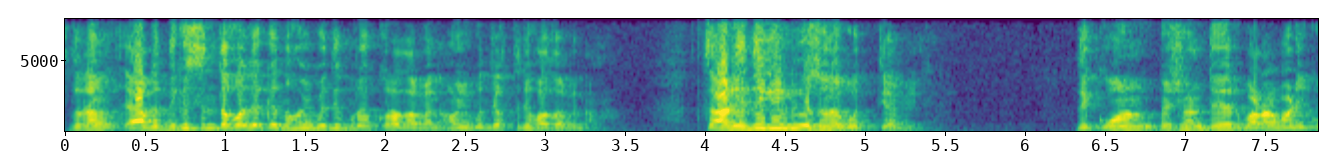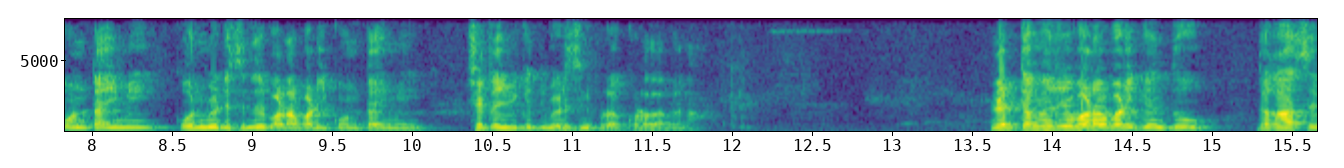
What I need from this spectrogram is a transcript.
সুতরাং একদিকে চিন্তা করলে কিন্তু হোমিওপ্যাথি প্রয়োগ করা যাবে না, হোমিওপ্যাথি ডাক্তারি হওয়া যাবে না। চারিদিকে বিবেচনা করতে হবে যে কোন পেশেন্টের বাড়াবাড়ি কোন টাইমে, কোন মেডিসিনের বাড়াবাড়ি কোন টাইমে, সে টাইমে কিন্তু মেডিসিন প্রয়োগ করা যাবে না। নেটটামের যে বাড়াবাড়ি কিন্তু দেখা যাচ্ছে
